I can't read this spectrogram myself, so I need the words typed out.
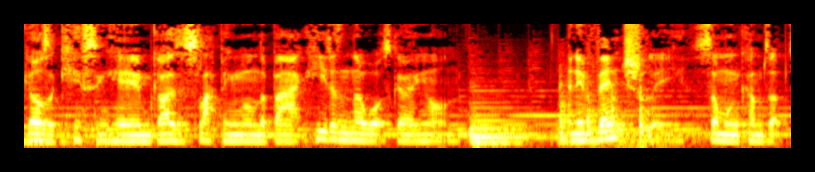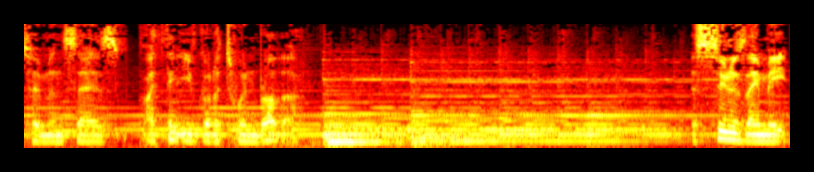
girls are kissing him, guys are slapping him on the back. He doesn't know what's going on. And eventually, someone comes up to him and says, I think you've got a twin brother. As soon as they meet,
